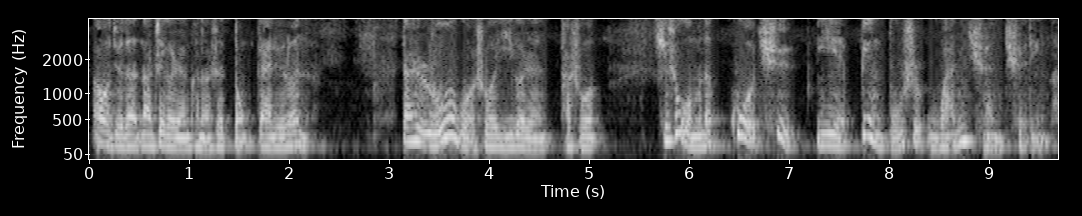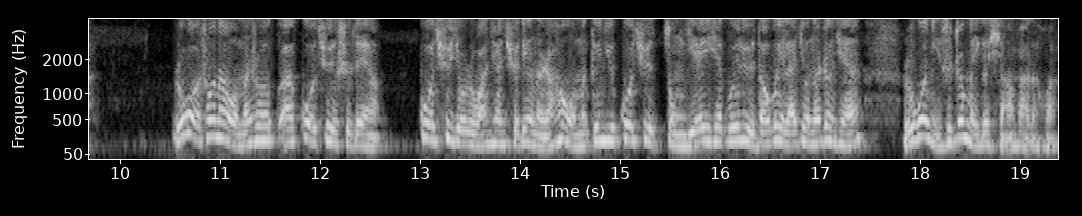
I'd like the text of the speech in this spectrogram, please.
啊。我觉得那这个人可能是懂概率论的。但是如果说一个人他说，其实我们的过去也并不是完全确定的。如果说呢，我们说呃过去是这样，过去就是完全确定的，然后我们根据过去总结一些规律，到未来就能挣钱。如果你是这么一个想法的话，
